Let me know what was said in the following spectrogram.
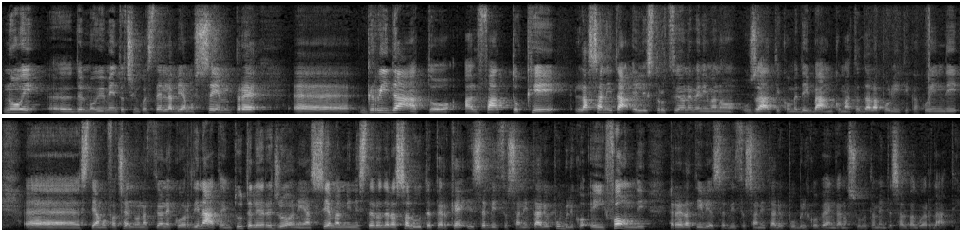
Noi eh, del Movimento 5 Stelle abbiamo sempre eh, gridato al fatto che la sanità e l'istruzione venivano usati come dei bancomat dalla politica, quindi eh, stiamo facendo un'azione coordinata in tutte le regioni assieme al Ministero della Salute perché il servizio sanitario pubblico e i fondi relativi al servizio sanitario pubblico vengano assolutamente salvaguardati.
